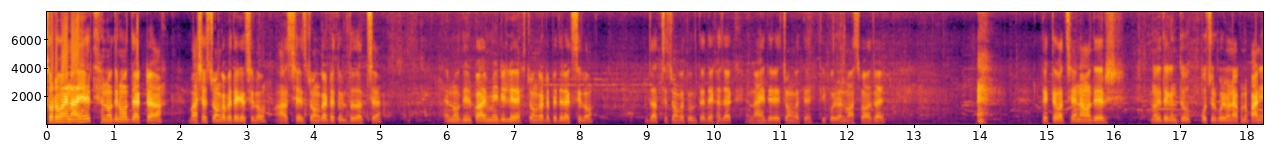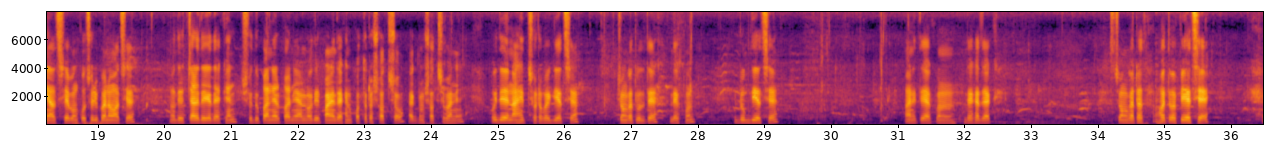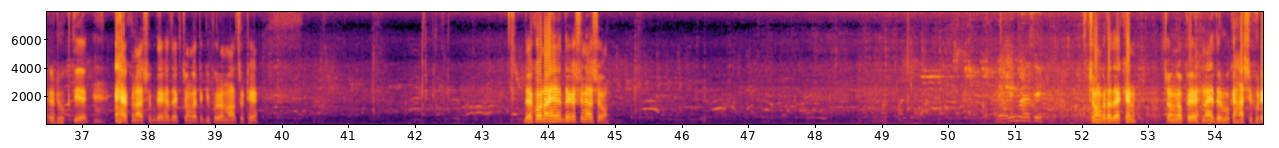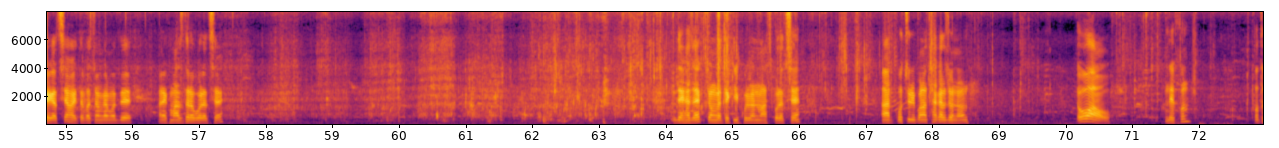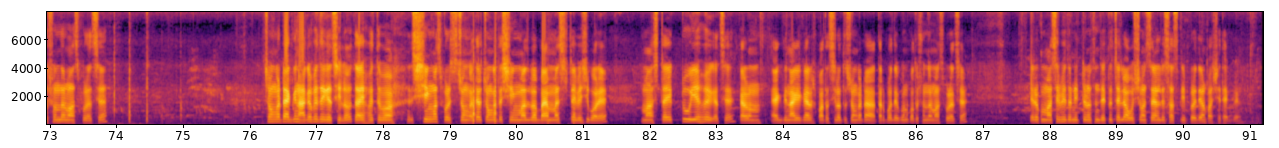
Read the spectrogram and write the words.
ছোটো ভাই নাহিদ নদীর মধ্যে একটা বাঁশের চঙ্গা পেতে গেছিল। আর সেই চঙ্গাটা তুলতে যাচ্ছে। নদীর পায়ে মিডিলে চঙ্গাটা পেতে রাখছিল। যাচ্ছে চঙ্গা তুলতে, দেখা যাক নাহিদের এই চঙ্গাতে কী পরিমাণ মাছ পাওয়া যায়। দেখতে পাচ্ছেন, আমাদের নদীতে কিন্তু প্রচুর পরিমাণে এখনও পানি আছে এবং কচুরি পানিও আছে। নদীর চারিদিকে দেখেন, শুধু পানি আর পানি, আর নদীর পানি দেখেন কতটা স্বচ্ছ, একদম স্বচ্ছ পানি। ওই দিয়ে নাহিদ ছোটো ভাই গিয়েছে চঙ্গা তুলতে, দেখুন, ডুব দিয়েছে। পানিতে এখন দেখা যাক। চঙ্গাটা হয়তো বা পেয়েছে ঢুক দিয়ে। এখন আসুক দেখা যাক চঙ্গাতে কী পরিমাণ মাছ ওঠে। দেখো না হে দেখে শুনে আসো। অনেক চঙ্গাটা দেখেন। চঙ্গা পেয়ে নাইদের মুখে হাসি ফুটে গেছে। হয়তো বা চঙ্গার মধ্যে অনেক মাছ ধরা পড়েছে। দেখা যাক চঙ্গাতে কি পরিমাণ মাছ পড়েছে। আর কচুরি পানা থাকার জন্য। ও আও দেখুন কত সুন্দর মাছ পড়েছে। চঙ্গাটা একদিন আগে পেতে গেছিল, তাই হয়তো বা শিং মাছ পড়েছে চঙ্গাতে আর চঙ্গাতে শিং মাছ বা ব্যায়াম মাছটাই বেশি পড়ে। মাছটা একটু ইয়ে হয়ে গেছে, কারণ একদিন আগেকার পাতা ছিল তো চঙ্গাটা তারপর দেখুন কত সুন্দর মাছ পড়েছে। এরকম মাছের ভিতর নিত্য নতুন দেখতে চাইলে অবশ্যই আমার চ্যানেলটি সাবস্ক্রাইব করে দেওয়ার পাশে থাকবেন।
